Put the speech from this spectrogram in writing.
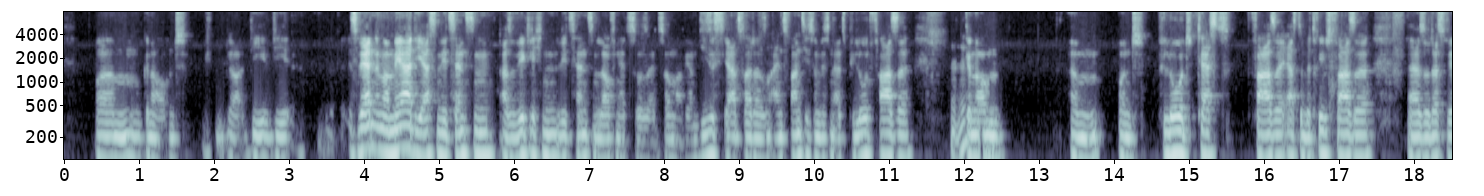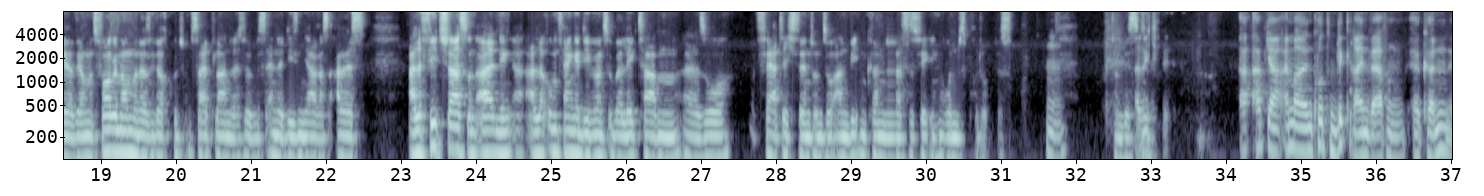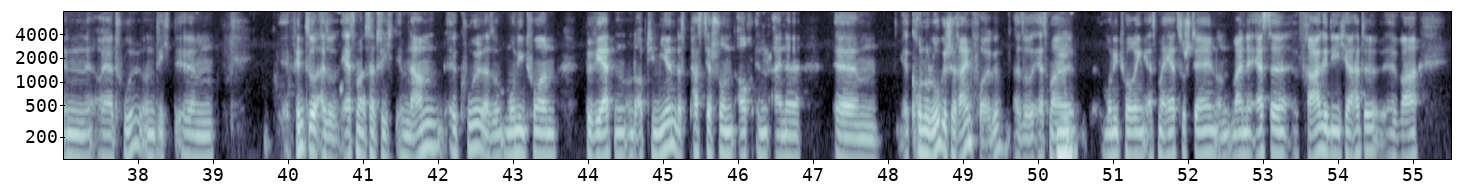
Ähm, genau, und ja, die, die es werden immer mehr, die ersten Lizenzen, also wirklichen Lizenzen laufen jetzt so seit Sommer. Wir haben dieses Jahr 2021 so ein bisschen als Pilotphase mhm. genommen ähm, und Pilot-Testphase, erste Betriebsphase, äh, sodass wir, wir haben uns vorgenommen, und da sind wir auch gut im Zeitplan, dass wir bis Ende diesen Jahres alles, alle Features und alle, alle Umfänge, die wir uns überlegt haben, äh, so fertig sind und so anbieten können, dass es wirklich ein rundes Produkt ist. Hm. So also ich, habe ja einmal einen kurzen Blick reinwerfen äh, können in euer Tool und ich ähm, finde so, also erstmal ist natürlich im Namen äh, cool, also monitoren, bewerten und optimieren. Das passt ja schon auch in eine ähm, chronologische Reihenfolge. Also erstmal mhm. Monitoring erstmal herzustellen. Und meine erste Frage, die ich ja hatte, äh, war,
